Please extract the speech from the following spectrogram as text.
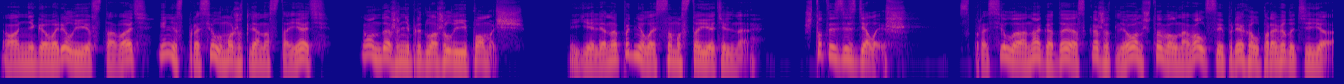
Он не говорил ей вставать и не спросил, может ли она стоять. Он даже не предложил ей помощь. Елена поднялась самостоятельно. «Что ты здесь делаешь?» Спросила она, гадая, скажет ли он, что волновался и приехал проведать её.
